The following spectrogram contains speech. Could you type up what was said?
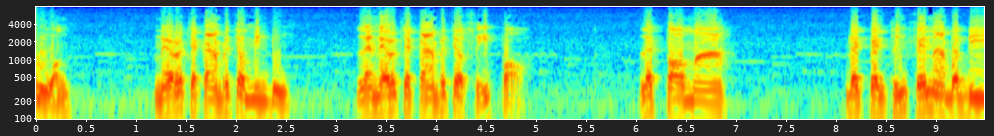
หลวง ในรัชกาลพระเจ้ามินดุง และในรัชกาลพระเจ้าสีป่อ และต่อมาได้เป็นถึงเสนาบดี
